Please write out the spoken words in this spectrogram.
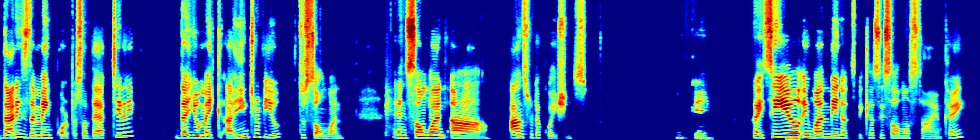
That is the main purpose of the activity, that you make an interview to someone and someone uh answer the questions. Okay. Okay, see you in one minute because it's almost time, okay?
